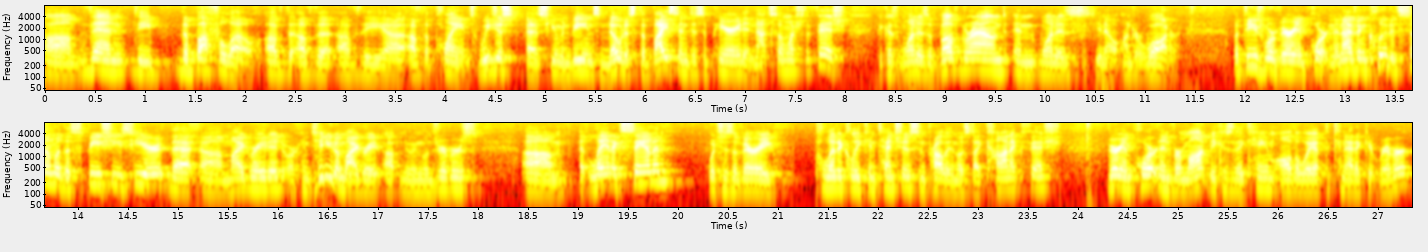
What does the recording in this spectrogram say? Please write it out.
um, than the, the buffalo of the, of, the, of, the, uh, of the plains. We just, as human beings, notice the bison disappearing and not so much the fish because one is above ground and one is you know, underwater. But these were very important. And I've included some of the species here that uh, migrated or continue to migrate up New England's rivers. Um, Atlantic salmon, which is a very politically contentious and probably the most iconic fish. Very important in Vermont because they came all the way up the Connecticut River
